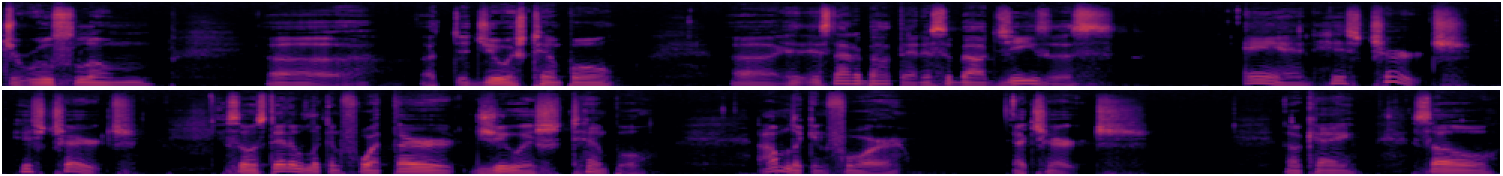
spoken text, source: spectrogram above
Jerusalem, uh, a, a, Jewish temple. Uh, it, it's not about that. It's about Jesus and his church. His church. So instead of looking for a third Jewish temple, I'm looking for a church. Okay. So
